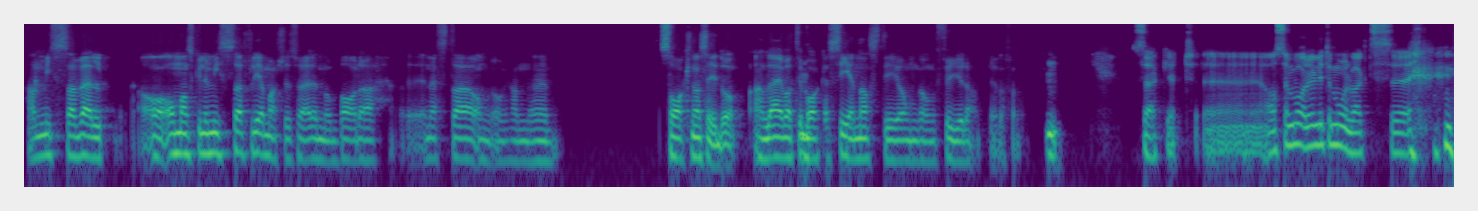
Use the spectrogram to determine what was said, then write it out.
Han missar väl. Om man skulle missa fler matcher så är det nog bara eh, nästa omgång han eh, saknar sig då. Han lär vara tillbaka senast i omgång fyra i alla fall. Säkert. Eh, ja, sen var det lite målvakts, eh,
